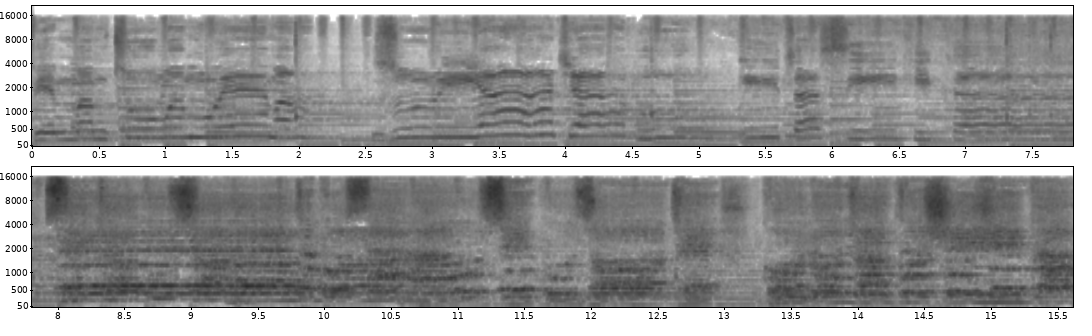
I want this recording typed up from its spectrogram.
vyema mtumwa mwema zuri ya ajabu itasikika. Sitakusahau siku zote mkono takushika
